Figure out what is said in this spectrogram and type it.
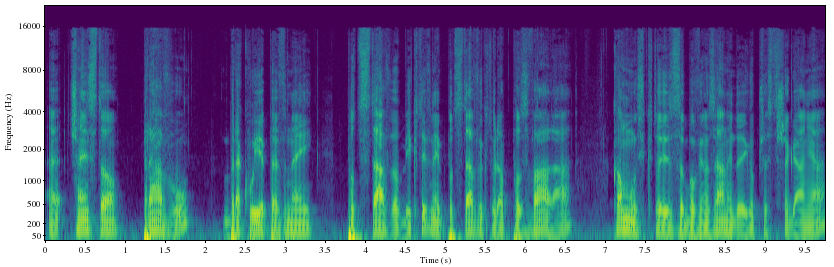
e, często prawu brakuje pewnej podstawy, obiektywnej podstawy, która pozwala komuś, kto jest zobowiązany do jego przestrzegania,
